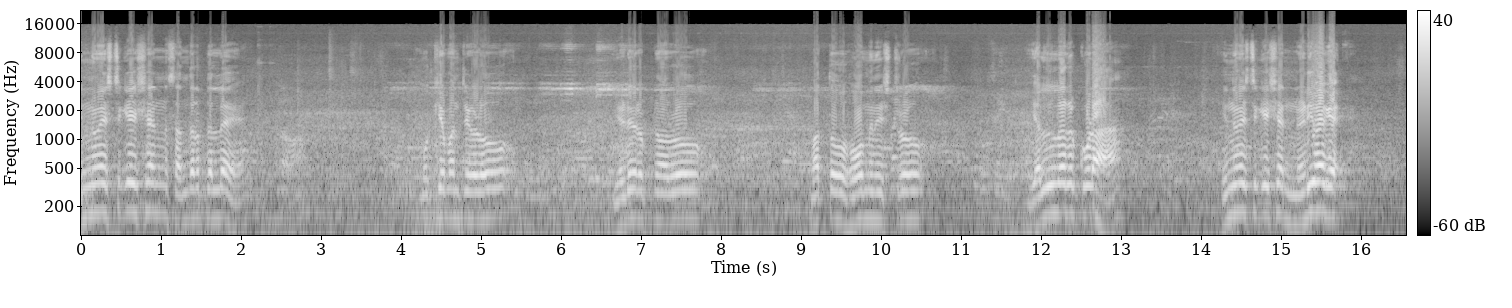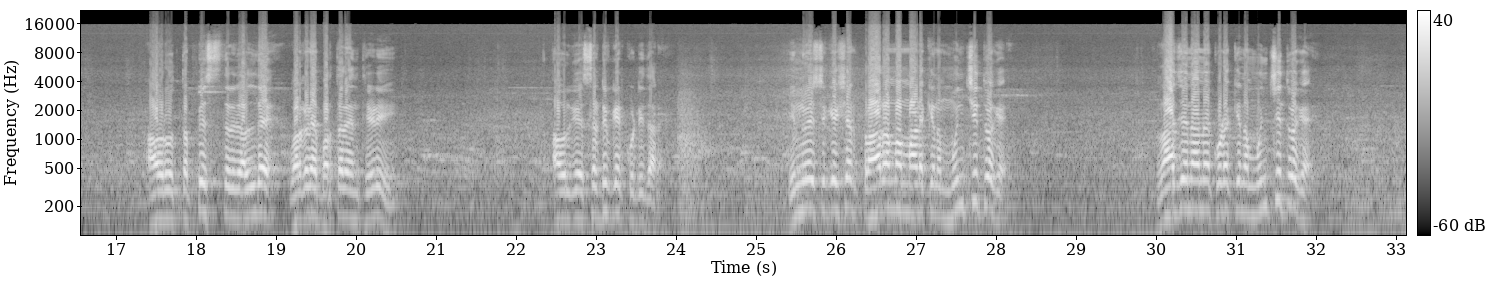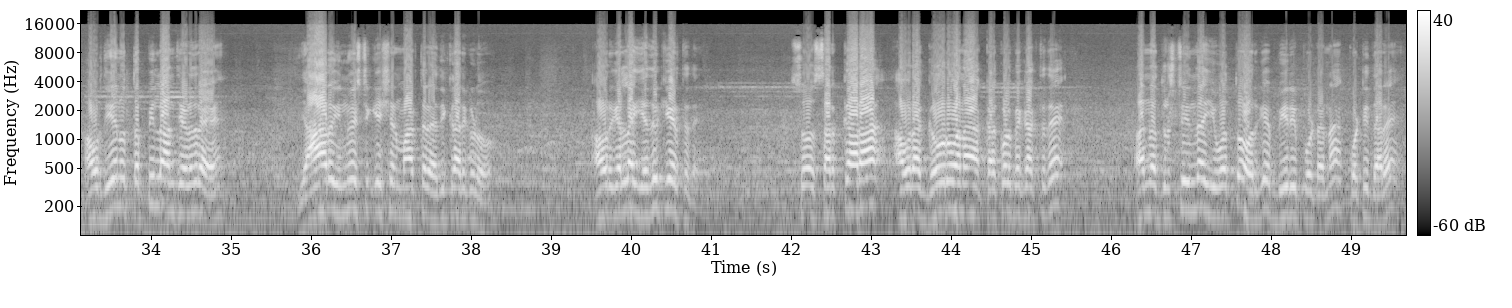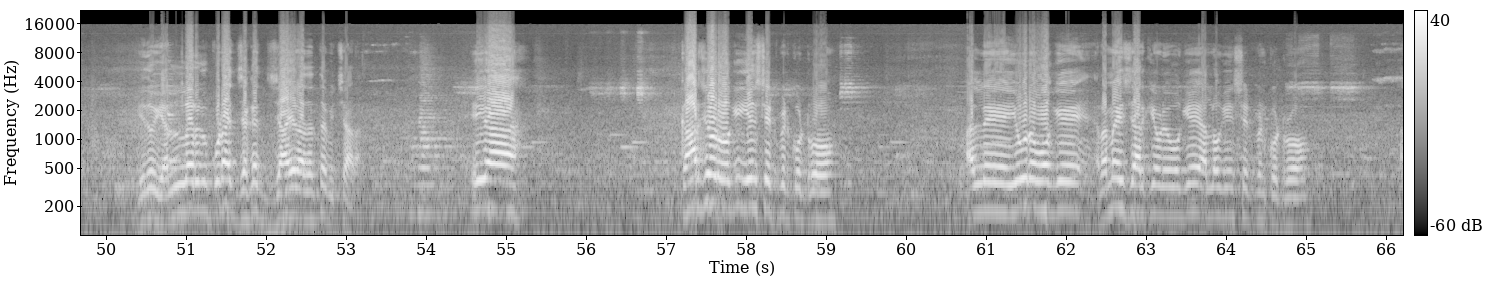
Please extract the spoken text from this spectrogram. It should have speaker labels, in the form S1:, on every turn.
S1: Investigation ಸಂದರ್ಭದಲ್ಲೇ ಮುಖ್ಯಮಂತ್ರಿಗಳು, ಯಡಿಯೂರಪ್ಪನವರು ಮತ್ತು ಹೋಮ್ ಮಿನಿಸ್ಟ್ರು ಎಲ್ಲರೂ ಕೂಡ ಇನ್ವೆಸ್ಟಿಗೇಷನ್ ನಡೆಯುವಾಗೆ ಅವರು ತಪ್ಪಿಸ್ತಲ್ಲದೆ ಹೊರಗಡೆ ಬರ್ತಾರೆ ಅಂಥೇಳಿ ಅವ್ರಿಗೆ ಸರ್ಟಿಫಿಕೇಟ್ ಕೊಟ್ಟಿದ್ದಾರೆ. ಇನ್ವೆಸ್ಟಿಗೇಷನ್ ಪ್ರಾರಂಭ ಮಾಡೋಕ್ಕಿಂತ ಮುಂಚಿತವಾಗಿ ರಾಜೀನಾಮೆ ಕೊಡೋಕ್ಕಿಂತ ಮುಂಚಿತವಾಗಿ ಅವ್ರದ್ದು ಏನು ತಪ್ಪಿಲ್ಲ ಅಂತ ಹೇಳಿದ್ರೆ ಯಾರು ಇನ್ವೆಸ್ಟಿಗೇಷನ್ ಮಾಡ್ತಾರೆ ಅಧಿಕಾರಿಗಳು, ಅವ್ರಿಗೆಲ್ಲ ಹೆದರಿಕೆ ಇರ್ತದೆ. ಸೊ ಸರ್ಕಾರ ಅವರ ಗೌರವನ ಕಳ್ಕೊಳ್ಬೇಕಾಗ್ತದೆ ಅನ್ನೋ ದೃಷ್ಟಿಯಿಂದ ಇವತ್ತು ಅವ್ರಿಗೆ ಬಿ ರಿಪೋರ್ಟನ್ನು ಕೊಟ್ಟಿದ್ದಾರೆ. ಇದು ಎಲ್ಲರಿಗೂ ಕೂಡ ಜಗತ್ ಜಾಹೀರಾದಂಥ ವಿಚಾರ. ಈಗ, ಕಾರಜೋಳ ಹೋಗಿ ಏನು ಸ್ಟೇಟ್ಮೆಂಟ್ ಕೊಟ್ಟರು ಅಲ್ಲಿ ಇವರು ಹೋಗಿ, ರಮೇಶ್ ಜಾರಕಿಹೊಳಿ ಹೋಗಿ ಅಲ್ಲೋಗಿ ಹೋಗಿ ಸ್ಟೇಟ್ಮೆಂಟ್ ಕೊಟ್ಟರು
